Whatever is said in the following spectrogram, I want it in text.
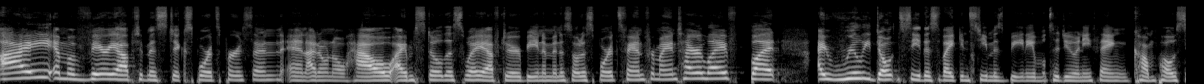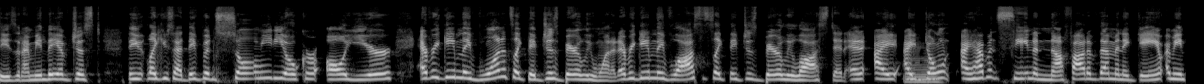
I am a very optimistic sports person, and I don't know how I'm still this way after being a Minnesota sports fan for my entire life. But I really don't see this Vikings team as being able to do anything come postseason. I mean, they have just they like you said, they've been so mediocre all year. Every game they've won, it's like they've just barely won it. Every game they've lost, it's like they've just barely lost it. And I mm-hmm. I don't I haven't seen enough out of them in a game. I mean,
